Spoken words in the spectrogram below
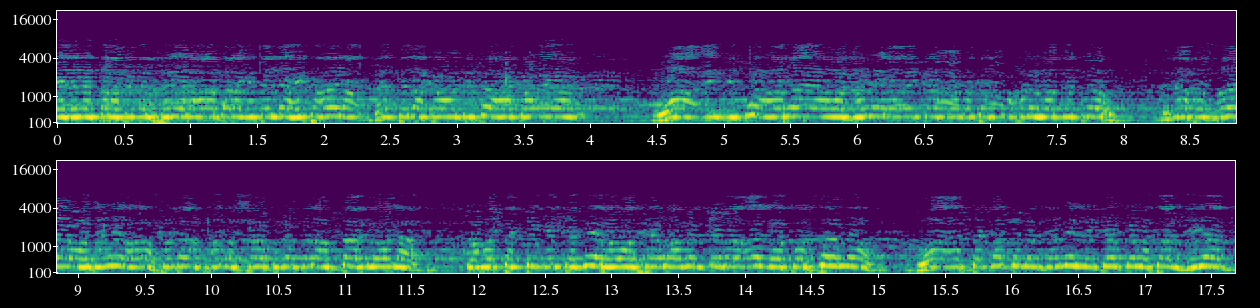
إذا انطلقت الخيل على بركة الله تعالى بانطلاقها واندفاعها قوية واندفاعها رائع وجميلة لكافة الفحول والذكور تنافس رائع وجميل على صدارة هذا الشوط ضد الأمتار الأولى شوف التكتيك الكبير والخبرة من قبل الفرسان والتقدم الجميل لكوكبة الجياد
